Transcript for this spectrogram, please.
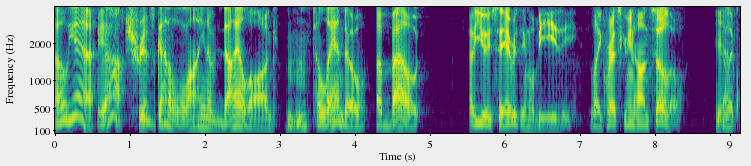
oh, yeah. Yeah. Shriv's got a line of dialog Mm-hmm. to Lando about, oh, you say everything will be easy, like rescuing Han Solo. Yeah. He's like,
